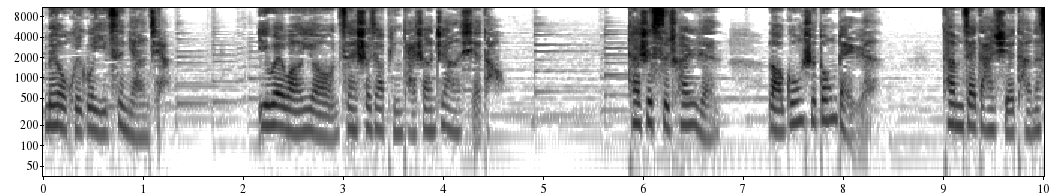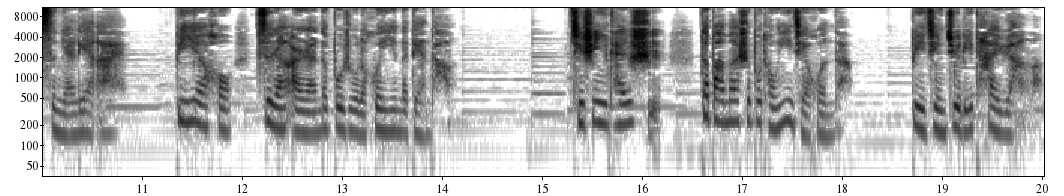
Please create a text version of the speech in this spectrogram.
没有回过一次娘家。一位网友在社交平台上这样写道：“她是四川人，老公是东北人，他们在大学谈了四年恋爱，毕业后自然而然的步入了婚姻的殿堂。其实一开始，他爸妈是不同意结婚的。”毕竟距离太远了，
